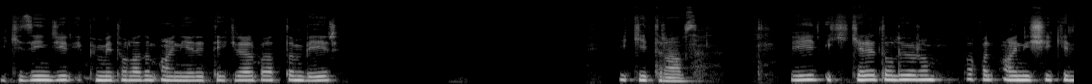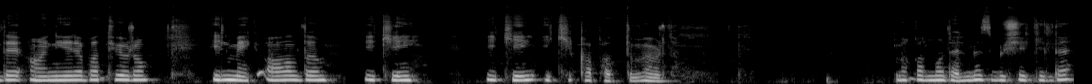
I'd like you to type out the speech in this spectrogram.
2 zincir ipimi doladım. Aynı yere tekrar battım. 1 2 trabzan. 1 2 kere doluyorum. Bakın aynı şekilde aynı yere batıyorum. ilmek aldım. 2 2 2 kapattım ördüm. Bakın modelimiz bu şekilde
